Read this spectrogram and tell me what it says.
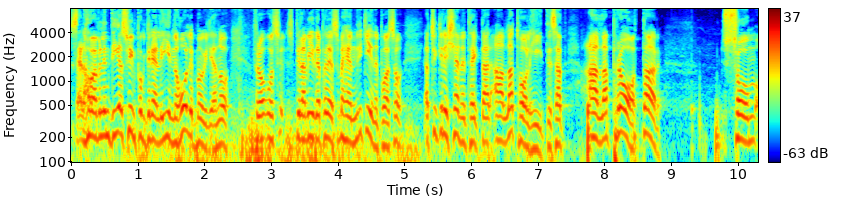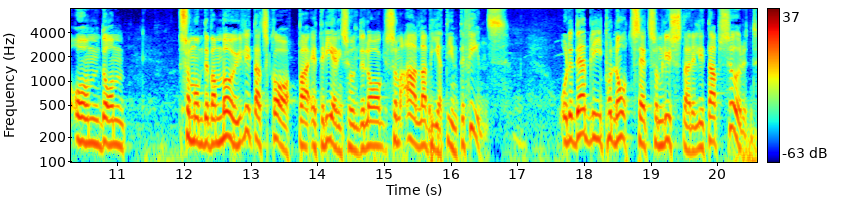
Sen har jag väl en del synpunkter när det gäller innehållet möjligen och för att och spela vidare på det som Henrik är inne på. Alltså, jag tycker det kännetecknar alla tal hittills att alla pratar som om de som om det var möjligt att skapa ett regeringsunderlag som alla vet inte finns. Och det där blir på något sätt som lyssnare lite absurt.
